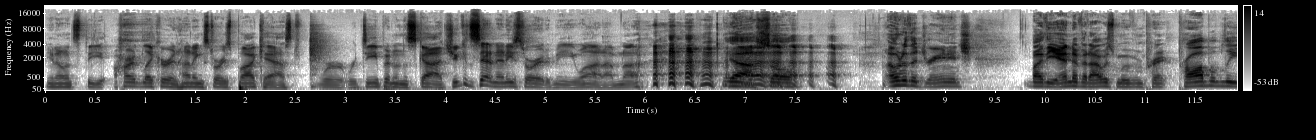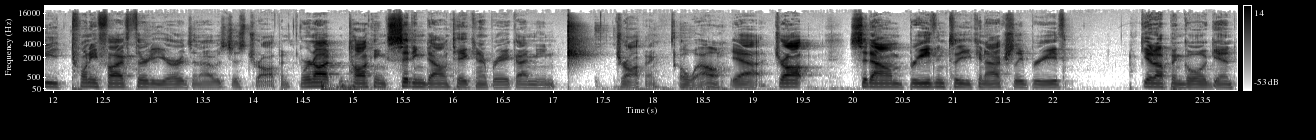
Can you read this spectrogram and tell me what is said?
You know, it's the Hard Liquor and Hunting Stories podcast. We're we're deep into the scotch. You can send any story to me you want. I'm not. Yeah, so out of the drainage, by the end of it, I was moving pr- probably 25, 30 yards, and I was just dropping. We're not talking sitting down, taking a break. I mean, dropping. oh wow. Yeah, drop, sit down, breathe until you can actually breathe, get up and go again.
